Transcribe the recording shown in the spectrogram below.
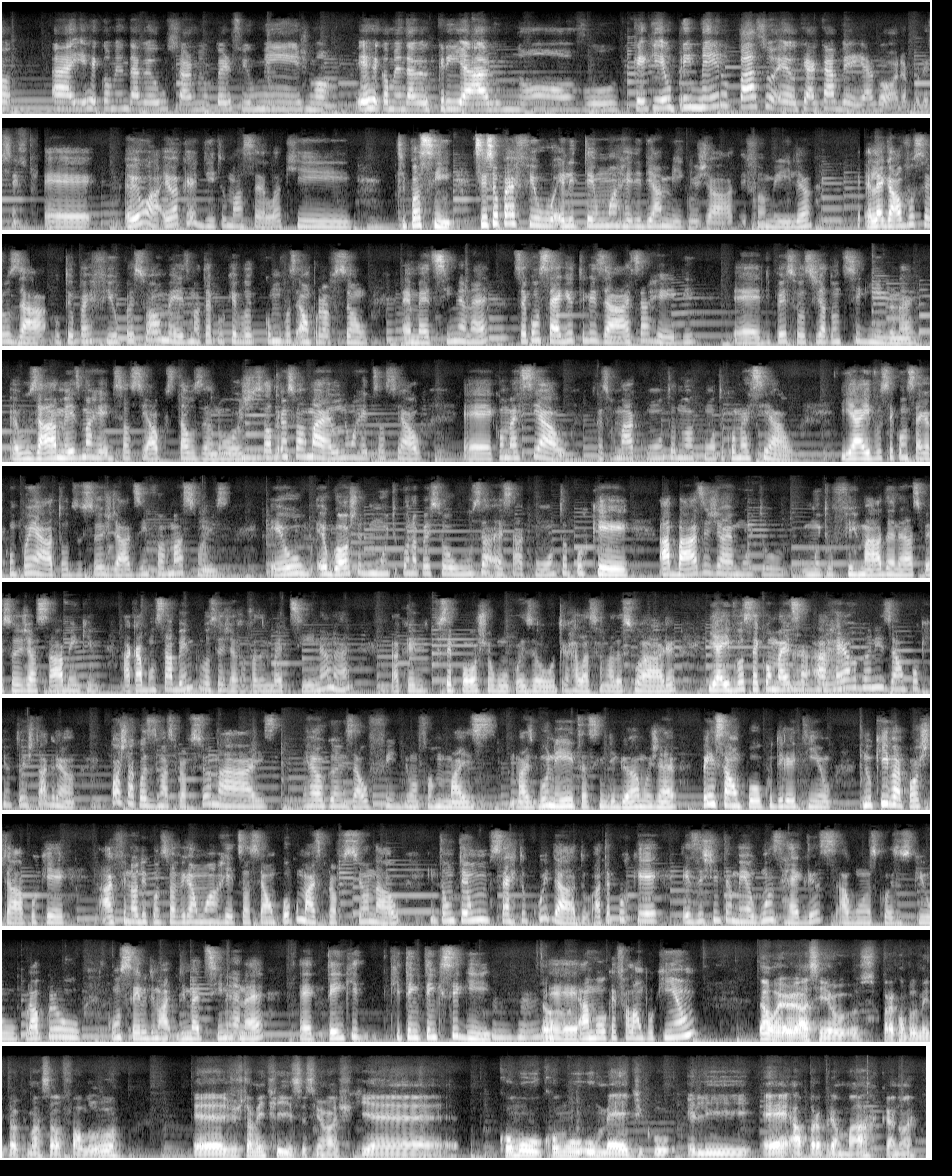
Aí é recomendável usar meu perfil mesmo, é recomendável criar um novo. Que, que o primeiro passo é o que acabei agora, por exemplo. É, eu, eu acredito, Marcela, que, tipo assim, se seu perfil ele tem uma rede de amigos já, de família, é legal você usar o teu perfil pessoal mesmo, até porque como você é uma profissão é medicina, né? Você consegue utilizar essa rede é, de pessoas que já estão te seguindo, né? É usar a mesma rede social que você está usando hoje, só transformar ela numa rede social é, comercial, transformar a conta numa conta comercial. E aí você consegue acompanhar todos os seus dados e informações. Eu, eu gosto muito quando a pessoa usa essa conta, porque a base já é muito, muito firmada, né? As pessoas já sabem que acabam sabendo que você já está fazendo medicina, né? Acredito que você posta alguma coisa ou outra relacionada à sua área. E aí você começa uhum. a reorganizar um pouquinho o teu Instagram. Postar coisas mais profissionais, reorganizar o feed de uma forma mais, mais bonita, assim, digamos, né? Pensar um pouco direitinho no que vai postar, porque afinal de contas vai virar uma rede social um pouco mais profissional, então tem um certo cuidado, até porque existem também algumas regras, algumas coisas que o próprio Conselho de, de Medicina, né, é, tem que, que tem, tem que seguir. Uhum. É, Amor, quer falar um pouquinho? Não, eu, assim, para complementar o que o Marcelo falou, é justamente isso, assim, eu acho que é como, como o médico, ele é a própria marca, não é?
